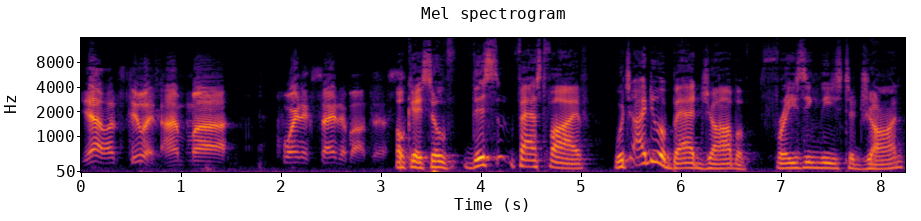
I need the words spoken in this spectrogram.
Yeah, let's do it. I'm uh, quite excited about this. Okay, so this Fast Five, which I do a bad job of phrasing these to John,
